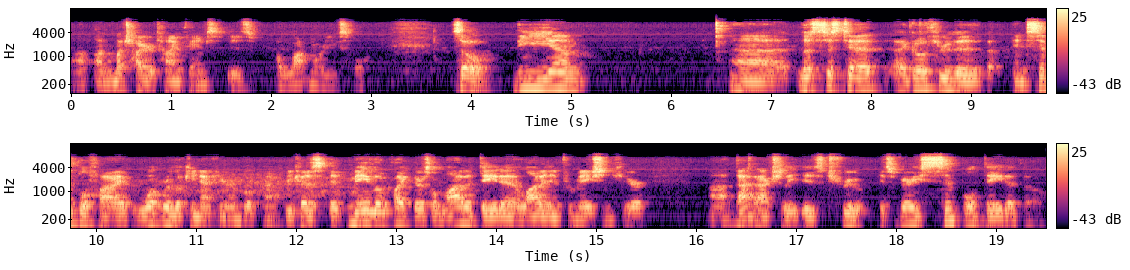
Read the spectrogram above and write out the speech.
on much higher time frames is a lot more useful. So the um, uh, let's just uh, uh, go through the and simplify what we're looking at here in Bookmap because it may look like there's a lot of data, and a lot of information here. Uh, that actually is true. It's very simple data though.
